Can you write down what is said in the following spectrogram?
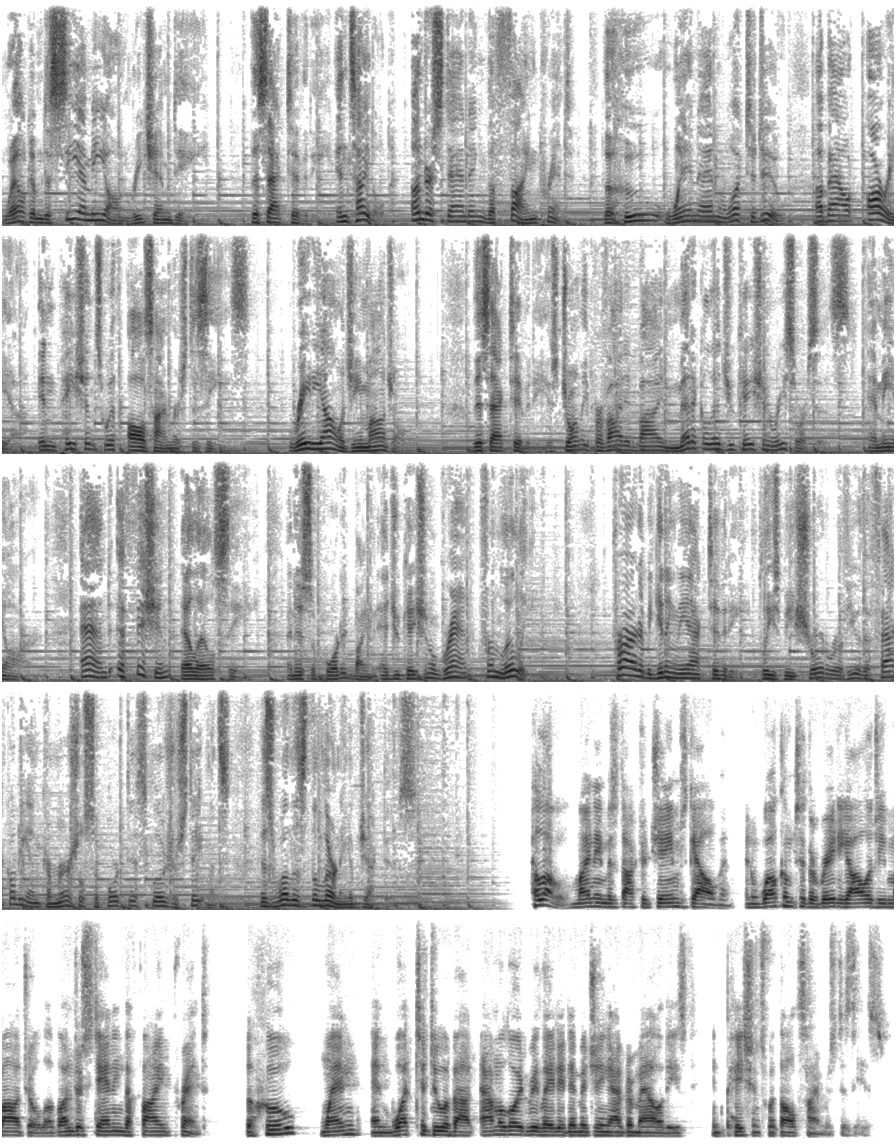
Welcome to CME on ReachMD. This activity, entitled Understanding the Fine Print, the who, when, and what to do about ARIA in patients with Alzheimer's disease, radiology module. This activity is jointly provided by Medical Education Resources, MER, and Efficient LLC, and is supported by an educational grant from Lilly. Prior to beginning the activity, please be sure to review the faculty and commercial support disclosure statements, as well as the learning objectives. Hello, my name is Dr. James Galvin, and welcome to the radiology module of Understanding the Fine Print, the who, when, and what to do about amyloid related imaging abnormalities in patients with Alzheimer's disease.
